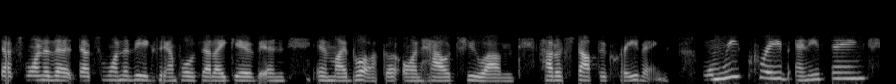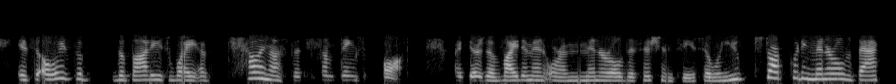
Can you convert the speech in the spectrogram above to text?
That's one of the that's one of the examples that I give in in my book on how to um how to stop the cravings. When we crave anything, it's always the the body's way of telling us that something's off. Like there's a vitamin or a mineral deficiency. So when you start putting minerals back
